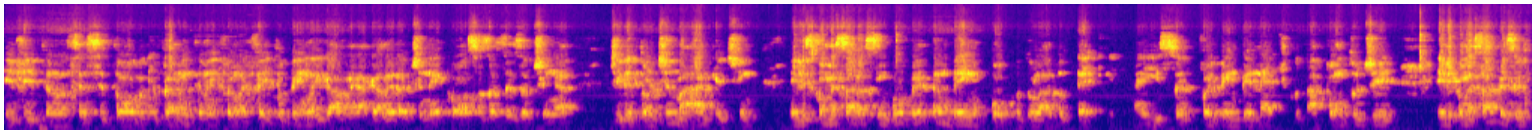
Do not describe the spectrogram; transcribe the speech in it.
E Vitor, você citou algo que para mim também foi um efeito bem legal, né? A galera de negócios, às vezes eu tinha diretor de marketing, eles começaram a se envolver também um pouco do lado técnico. Né? Isso foi bem benéfico, a ponto de ele começar a perceber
